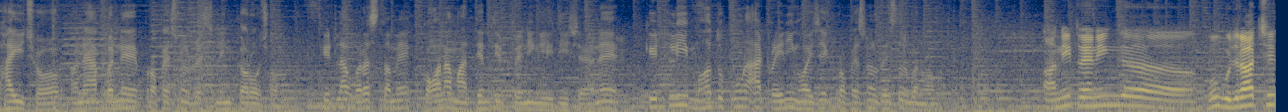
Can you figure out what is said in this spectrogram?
ભાઈ છો અને આપ બંને પ્રોફેશનલ રેસલિંગ કરો છો. કેટલા વર્ષ તમે કોના માધ્યમથી ટ્રેનિંગ લીધી છે અને કેટલી મહત્વપૂર્ણ આ ટ્રેનિંગ હોય છે એક પ્રોફેશનલ રેસલર બનવા માટે? આની ટ્રેનિંગ હું હું ગુજરાતથી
